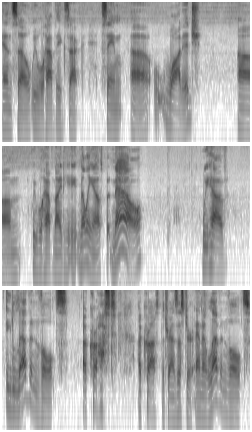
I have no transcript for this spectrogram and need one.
And so we will have the exact same uh, wattage. Um, we will have 98 milliamps, but now we have 11 volts across, across the transistor, and 11 volts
